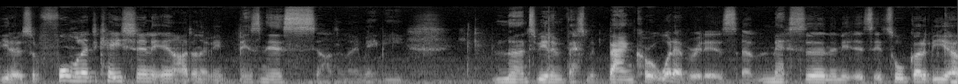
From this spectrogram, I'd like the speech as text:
you know sort of formal education in I don't know maybe business I don't know maybe learn to be an investment banker or whatever it is uh, medicine and it's it's all got to be um,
